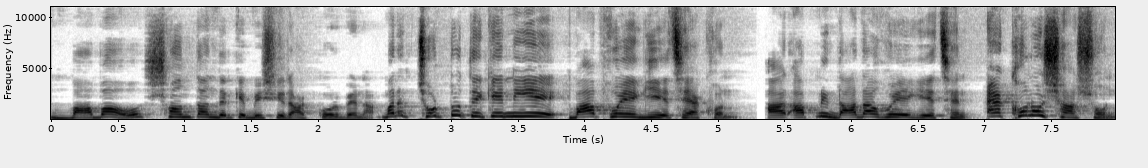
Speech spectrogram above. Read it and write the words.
বাবাও সন্তানদেরকে বেশি রাগ করবে না। মানে ছোট্ট থেকে নিয়ে বাপ হয়ে গিয়েছে এখন। আর আপনি দাদা হয়ে গিয়েছেন। এখনও শাসন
